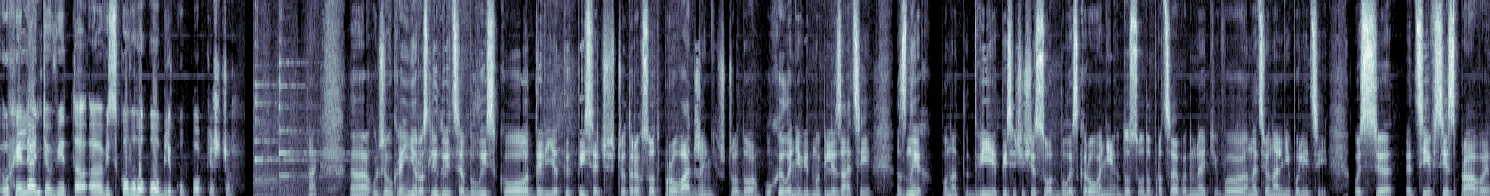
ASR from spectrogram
ухилянтів від військового обліку поки що. Е, Отже, в Україні розслідується близько 9400 проваджень щодо ухилення від мобілізації. З них понад 2600 були скеровані до суду. Про це повідомляють в національній поліції. Ось е, ці всі справи,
